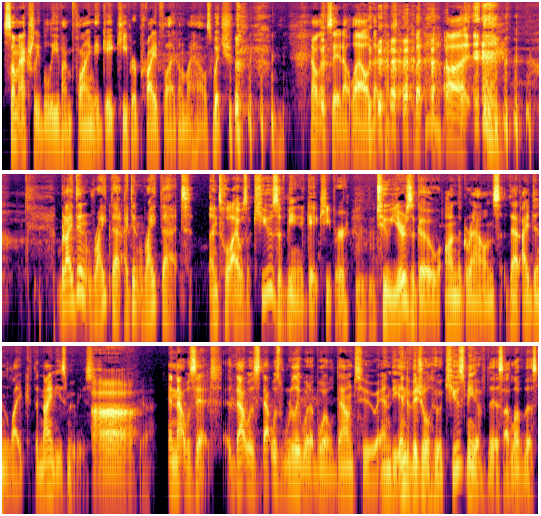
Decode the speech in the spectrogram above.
Some actually believe I'm flying a gatekeeper pride flag on my house, which now that I say it out loud, that kind of stuff. But uh, but I didn't write that. I didn't write that until I was accused of being a gatekeeper mm-hmm. two years ago on the grounds that I didn't like the '90s movies. Ah. Yeah and that was it. That was that was really what it boiled down to. And the individual who accused me of this, I love this.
